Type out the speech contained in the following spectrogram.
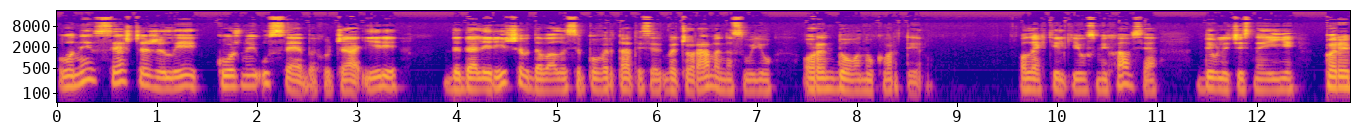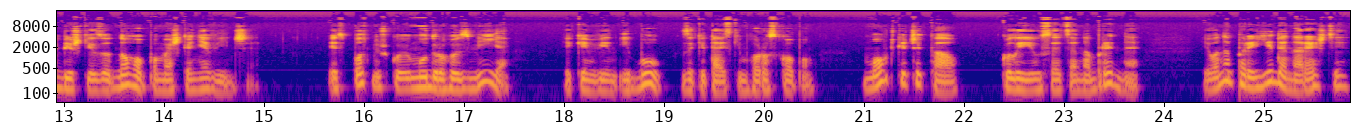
вони все ще жили кожний у себе, хоча Ірі дедалі рідше вдавалося повертатися вечорами на свою орендовану квартиру. Олег тільки усміхався, дивлячись на її перебіжки з одного помешкання в інше, і з посмішкою мудрого Змія, яким він і був за китайським гороскопом, мовчки чекав, коли їй усе це набридне, і вона переїде нарешті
